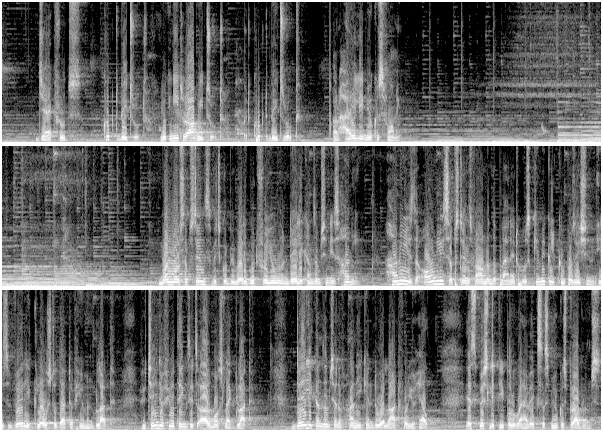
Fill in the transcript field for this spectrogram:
jackfruits, cooked beetroot. You can eat raw beetroot, but cooked beetroot are highly mucus forming. One more substance which could be very good for you in daily consumption is honey. Honey is the only substance found on the planet whose chemical composition is very close to that of human blood. You change a few things, it's almost like blood. Daily consumption of honey can do a lot for your health, especially people who have excess mucus problems.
